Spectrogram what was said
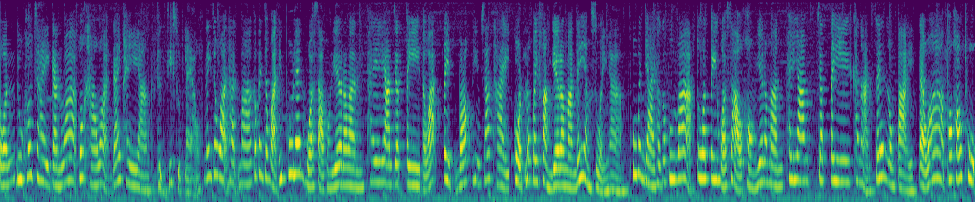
ร้น ดูเข้าใจกันว่าพวกเขาอะได้พยายามถึงที่สุดแล้ว ในจังหวะถัดมาก็เป็นจังหวะที่ผู้เล่นหัวเสาของเยอรมัน พยายามจะตีแต่ว่าติดบล็อกทีมชาติไทย กดลงไปฝั่งเยอรมันได้อย่างสวยงาม ผู้บรรยายเขาก็พูดว่าตัวตีหัวเสาของเยอรมันพยายามจะตีขนานเส้นลงไป แต่ว่าพอเขาถูก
